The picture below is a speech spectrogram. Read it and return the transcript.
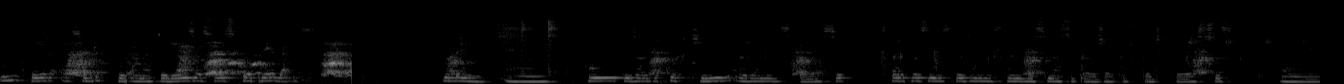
inteira é sobre fluidos, a natureza e as suas propriedades. E bem, é, com um episódio curtinho eu já me despeço. Espero que vocês estejam gostando desse nosso projeto de podcasts. É,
